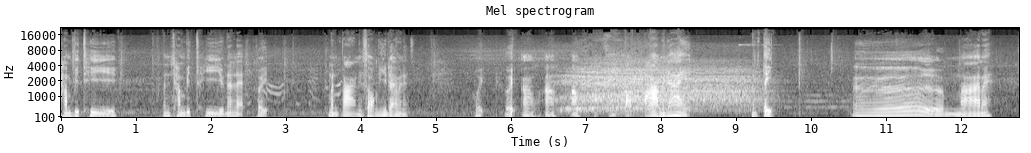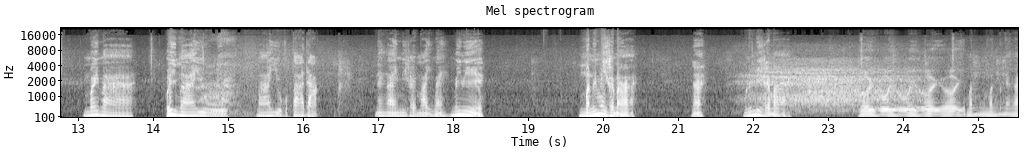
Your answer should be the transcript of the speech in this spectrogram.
ทำพิธี มันทำพิธีอยู่นั่นแหละเฮ้ยมันปาในซอกนี้ได้ไหมเนี่ยเฮ้ยเฮ้ยเอาเอาเอาเอาเอาปรับปลาไม่ได้ มันติด เออมาไหมไม่มา เฮ้ยมาอยู่ มาอยู่ก็ปลาดัก ยังไงมีใครมาอีกไหมไม่มี มันไม่มีใครมา นะ มันไม่มีใครมาเฮ้ยเฮ้ยเฮ้ยเฮ้ยเฮ้ยมันมันมันยังไง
